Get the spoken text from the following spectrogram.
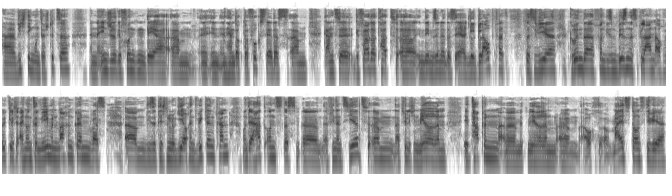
äh, wichtigen Unterstützer, einen Angel gefunden, der ähm, in, in Herrn Dr. Fuchs, der das ähm, Ganze gefördert hat, äh, in dem Sinne, dass er geglaubt hat, dass wir Gründer von diesem Businessplan auch wirklich ein Unternehmen machen können, was ähm, diese Technologie auch entwickeln kann. Und er hat uns das äh, finanziert, ähm, natürlich in mehreren Etappen, äh, mit mehreren ähm, auch Milestones, die wir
